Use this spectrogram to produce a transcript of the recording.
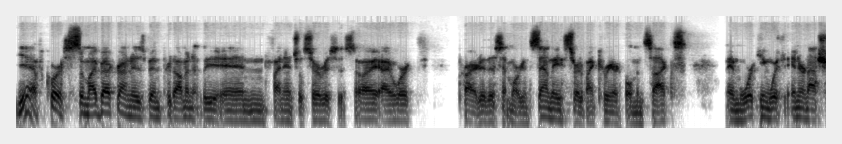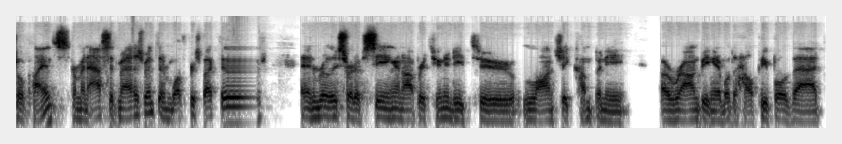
Yeah, of course. So my background has been predominantly in financial services. So I, I worked prior to this at Morgan Stanley, started my career at Goldman Sachs, and working with international clients from an asset management and wealth perspective, and really sort of seeing an opportunity to launch a company around being able to help people that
